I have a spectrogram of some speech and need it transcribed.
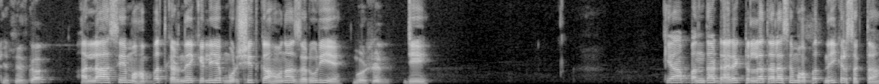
کس چیز کا اللہ سے محبت کرنے کے لیے مرشد کا ہونا ضروری ہے مرشد جی کیا بندہ ڈائریکٹ اللہ تعالیٰ سے محبت نہیں کر سکتا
